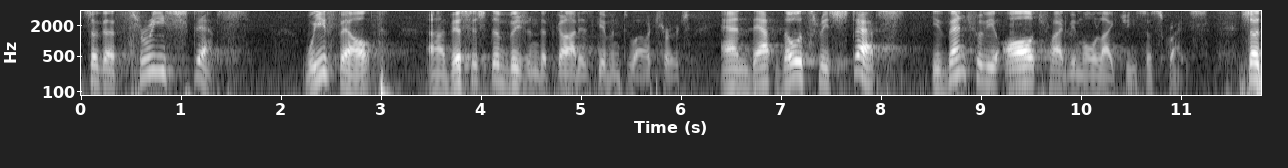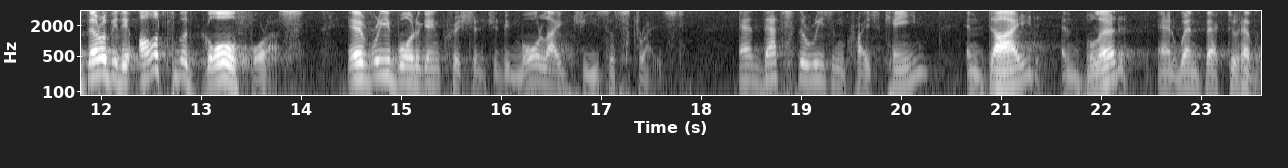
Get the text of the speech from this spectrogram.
So the three steps we felt uh, this is the vision that God has given to our church, and that those three steps eventually all try to be more like Jesus Christ. So that will be the ultimate goal for us. Every born again Christian should be more like Jesus Christ. And that's the reason Christ came and died and bled and went back to heaven,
